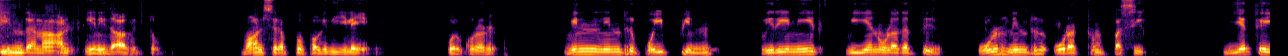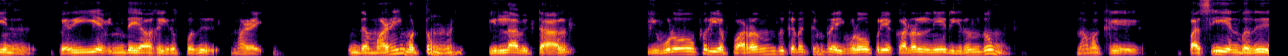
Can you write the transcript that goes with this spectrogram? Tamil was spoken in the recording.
இந்த நாள் இனிதாகட்டும். வான் சிறப்பு பகுதியிலே ஒரு குரல். விண் நின்று பொய்ப்பின் விரிநீர் வியனுலகத்து உள் நின்று உரற்றும் பசி. இயற்கையின் பெரிய விந்தையாக இருப்பது மழை. இந்த மழை மட்டும் இல்லாவிட்டால் இவ்வளோ பெரிய பறந்து கிடக்கின்ற இவ்வளோ பெரிய கடல் நீர் இருந்தும் நமக்கு பசி என்பது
